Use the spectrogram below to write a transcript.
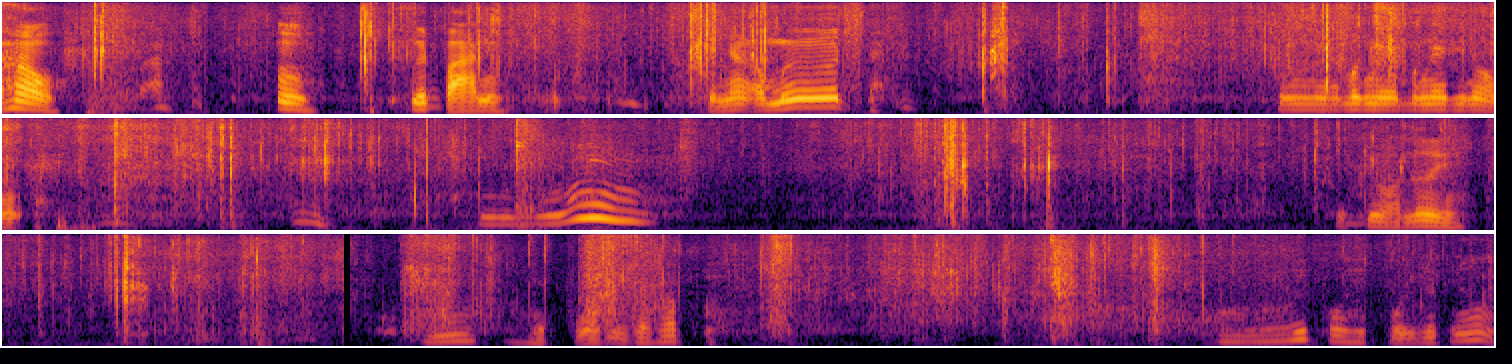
เอ้าอืมอึดปลานี่เป็นหยังเอาเมิดเบิ่งแน่เบิ่งแน่เบิ่งแน่พี่น้องอืม สุดยอดเลยเห็ดปวกอีกแล้วครับ โอ้ยโปรเห็ดปุ๋ยเลยพี่น้อง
